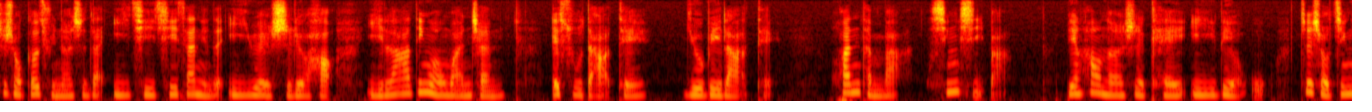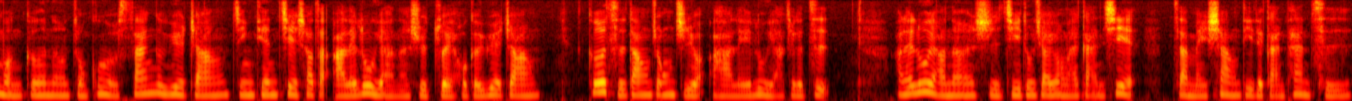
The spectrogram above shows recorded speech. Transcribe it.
这首歌曲呢，是在一七七三年的一月十六号以拉丁文完成，Esudate, Jubilate，欢腾吧，欣喜吧。编号呢是 K 一六五。这首经文歌呢，总共有三个乐章。今天介绍的《阿雷路亚》呢，是最后个乐章。歌词当中只有“阿雷路亚”这个字。阿雷路亚呢，是基督教用来感谢、赞美上帝的感叹词。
